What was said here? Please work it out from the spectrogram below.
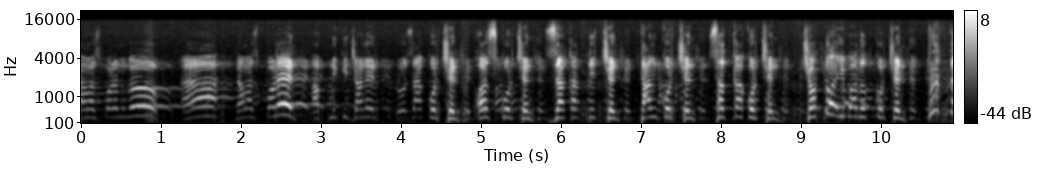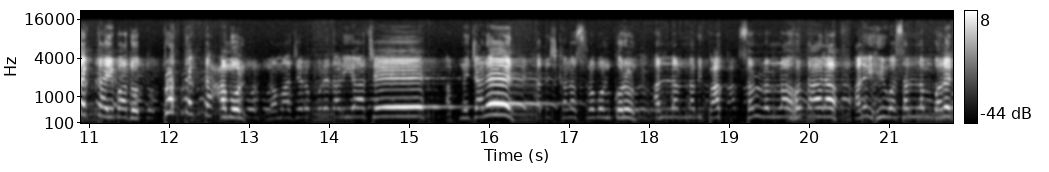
নামাজ পড়েন গো? হ্যাঁ নামাজ পড়েন। আপনি কি জানেন, রোজা করছেন, হজ করছেন জাকাত দিচ্ছেন, দান করছেন, সাদকা করছেন, যত ইবাদত করছেন, প্রত্যেকটা ইবাদত, প্রত্যেকটা আমল নামাজের উপরে দাঁড়িয়ে আছে। আপনি জানেন খানা করুন। আল্লাহর নবী পাক সাল্লাল্লাহু তাআলা আলাইহি ওয়াসাল্লাম বলেন,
